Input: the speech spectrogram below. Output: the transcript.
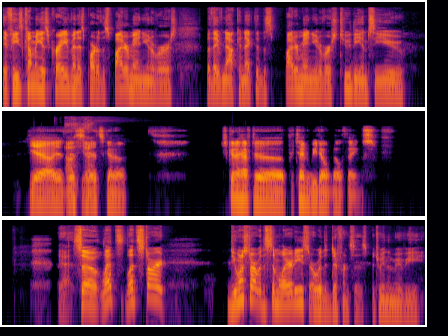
if he's coming as Kraven as part of the Spider-Man universe, but they've now connected the Spider-Man universe to the MCU. Yeah, it's, uh, yeah. it's gonna it's gonna have to pretend we don't know things. Yeah. So let's let's start. Do you want to start with the similarities or with the differences between the movie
